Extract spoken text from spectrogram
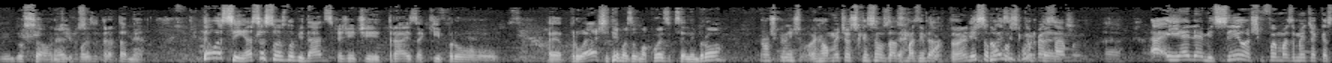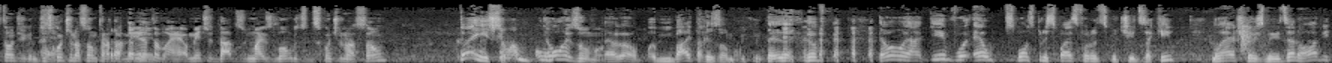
da indução, né? De Depois do tratamento. Então, assim, essas são as novidades que a gente traz aqui pro, é, pro Ash. Tem mais alguma coisa que você lembrou? Não, acho que a gente, realmente acho que esses são os dados mais Tá. importantes. Esse é o mais importante. pensar. É. Ah, em LMC, eu acho que foi mais ou menos a questão de descontinuação do tratamento, tratamento. mas realmente dados mais longos de descontinuação. Então é isso. é uma- um bom resumo. É um baita resumo. Então, aqui é, os pontos principais que foram discutidos aqui no ASH 2019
